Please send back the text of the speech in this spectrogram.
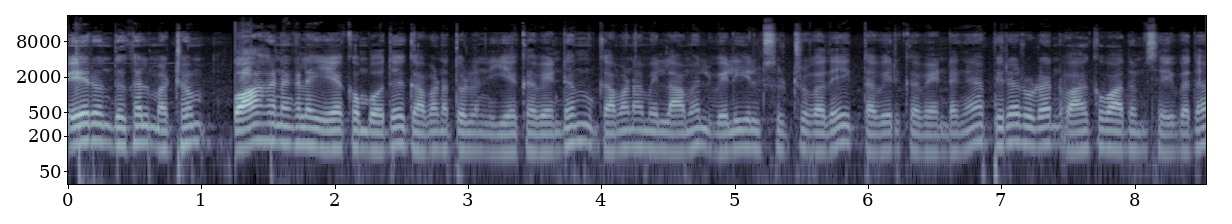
பேருந்துகள் மற்றும் வாகனங்களை இயக்கும் போது கவனத்துடன் இயக்க வேண்டும். கவனம் இல்லாமல் வெளியில் சுற்றுவதை தவிர்க்க வேண்டுங்க. பிறருடன் வாக்குவாதம் செய்வதை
